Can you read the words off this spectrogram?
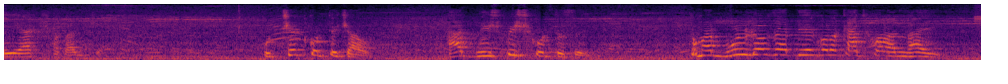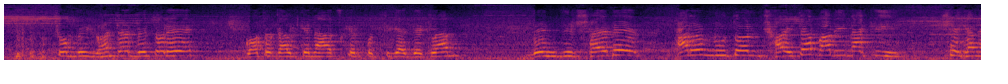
এই এক শতাংশ। উচ্ছেদ করতে চাও, হাত নিষ্পিস করতেছে। তোমার বুলডোজার দিয়ে কোনো কাজ করার নাই। চব্বিশ ঘণ্টার ভেতরে গতকালকে না আজকের পত্রিকায় দেখলাম, বেনজির সাহেবের আরও নূতন ছয়টা বাড়ি নাকি সেখানে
